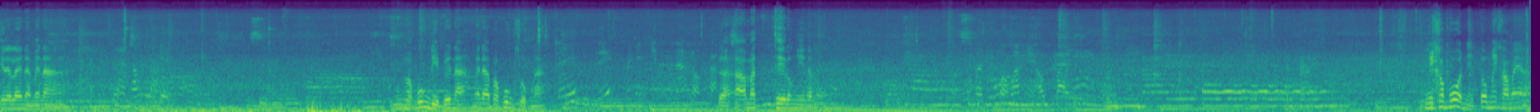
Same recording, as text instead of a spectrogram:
กินอะไรหน่อยแม่นาแต่ถ้าคุณเด็กมีผักบุ้งดิบด้วยนะ ไม่ได้ผักบุ้งสุกนะ เดี๋ยวเอามาเทตรงนี้นะมาที่บอกว่าให้เอาไปมีข้าวโพดนี่ต้มให้เขาไหมอะ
